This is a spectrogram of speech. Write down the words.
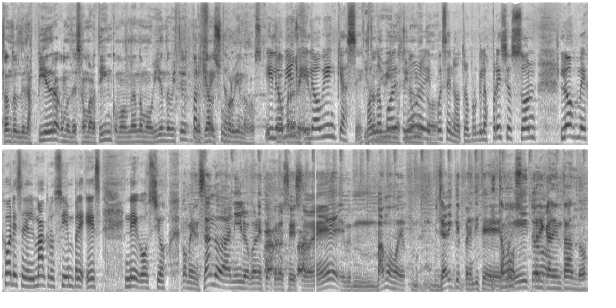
tanto el de las piedras como el de San Martín, como me ando moviendo, ¿viste? Me quedan Perfecto. súper bien los dos. Y lo, bien, y lo bien que hace. Cuando podés en uno y después en otro. Porque los precios son los mejores en el macro, siempre es negocio. Comenzando, Danilo, con este proceso, ¿eh? Mm, Vamos, eh, ya vi que prendiste Estamos precalentando.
